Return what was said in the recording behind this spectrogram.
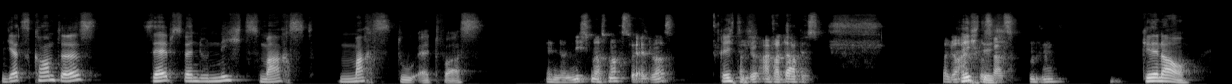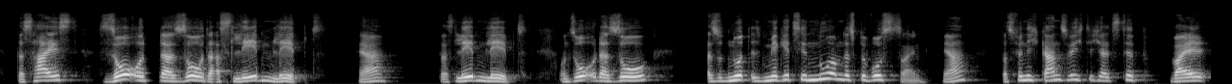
Und jetzt kommt es, selbst wenn du nichts machst, machst du etwas. Wenn du nichts machst, machst du etwas. Richtig. Weil du einfach da bist. Weil du Richtig. hast. Mhm. Genau. Das heißt, so oder so, das Leben lebt. Ja, das Leben lebt. Und so oder so, also nur, mir geht's hier nur um das Bewusstsein. Ja, das finde ich ganz wichtig als Tipp, weil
